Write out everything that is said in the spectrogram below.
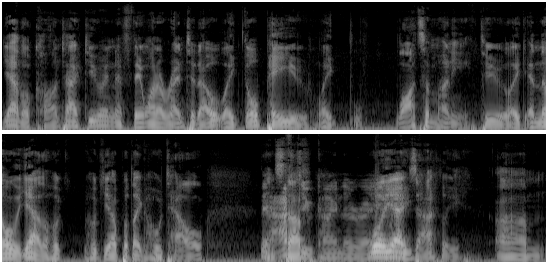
yeah they'll contact you and if they want to rent it out like they'll pay you like lots of money too like and they'll yeah they'll hook hook you up with like hotel They and have stuff. to kind of right. well yeah exactly um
